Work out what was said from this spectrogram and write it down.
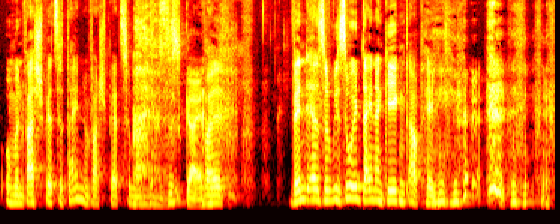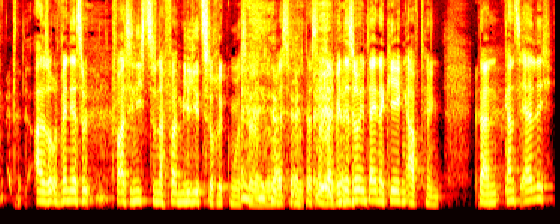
um einen Waschbär zu deinem Waschbär zu machen. Das ist geil. Weil wenn der sowieso in deiner Gegend abhängt, also und wenn der so quasi nicht zu einer Familie zurück muss oder so, weißt du, so, wenn der so in deiner Gegend abhängt, dann ganz ehrlich,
